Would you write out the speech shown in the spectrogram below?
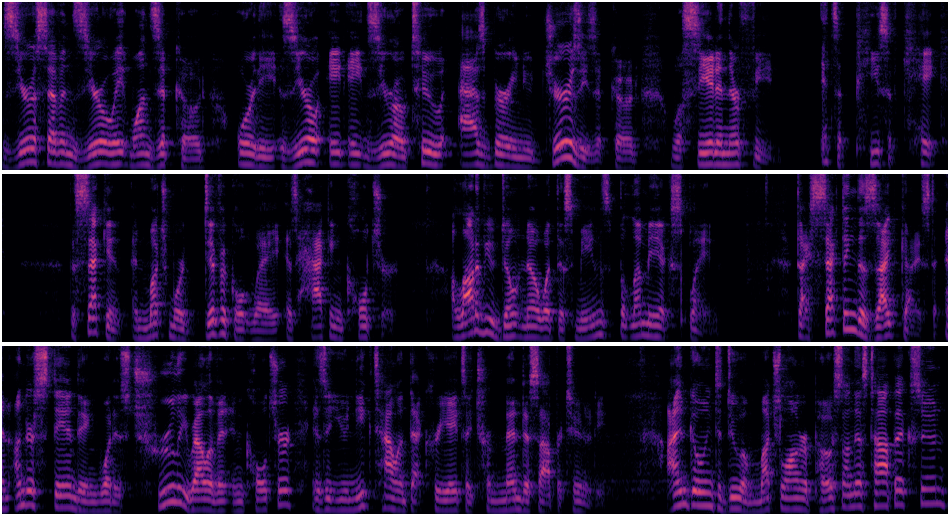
07081 zip code or the 08802 Asbury, New Jersey zip code will see it in their feed. It's a piece of cake. The second and much more difficult way is hacking culture. A lot of you don't know what this means, but let me explain. Dissecting the zeitgeist and understanding what is truly relevant in culture is a unique talent that creates a tremendous opportunity. I'm going to do a much longer post on this topic soon,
